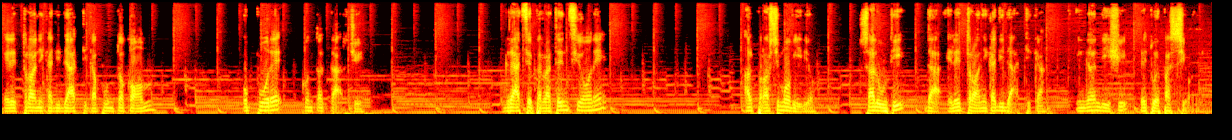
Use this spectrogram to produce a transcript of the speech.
elettronicadidattica.com oppure contattarci. Grazie per l'attenzione, al prossimo video. Saluti da Elettronica Didattica ingrandisci le tue passioni.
